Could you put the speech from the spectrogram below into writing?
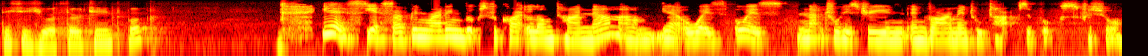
This is your 13th book? Yes, yes, I've been writing books for quite a long time now. Um, yeah, always, always natural history and environmental types of books for sure.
